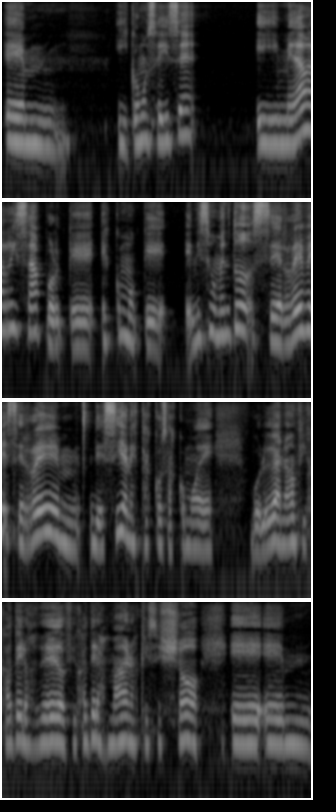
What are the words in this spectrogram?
Em, y cómo se dice, y me daba risa porque es como que en ese momento se re, se re mm, decían estas cosas como de boluda, no, fíjate los dedos, fíjate las manos, qué sé yo, eh, em,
